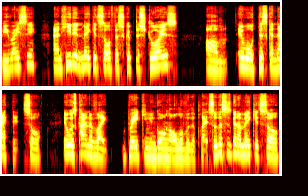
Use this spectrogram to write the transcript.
BRicey, and he didn't make it so if the script destroys, um, it will disconnect it. So it was kind of like breaking and going all over the place. So this is gonna make it so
